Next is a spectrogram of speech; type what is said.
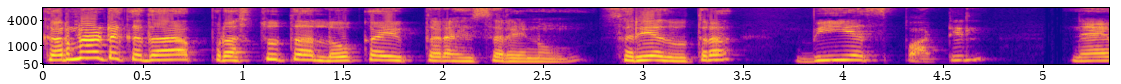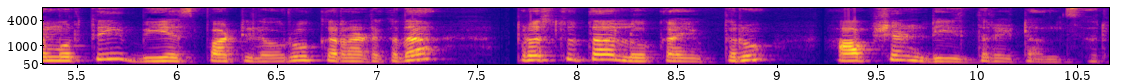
ಕರ್ನಾಟಕದ ಪ್ರಸ್ತುತ ಲೋಕಾಯುಕ್ತರ ಹೆಸರೇನು? ಸರಿಯಾದ ಉತ್ತರ, ಬಿ ಎಸ್ ಪಾಟೀಲ್. ನ್ಯಾಯಮೂರ್ತಿ ಬಿ ಎಸ್ ಪಾಟೀಲ್ ಅವರು ಕರ್ನಾಟಕದ ಪ್ರಸ್ತುತ ಲೋಕಾಯುಕ್ತರು. Option D is the right answer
